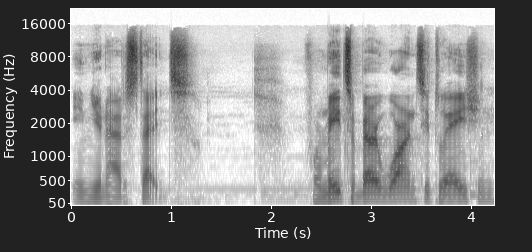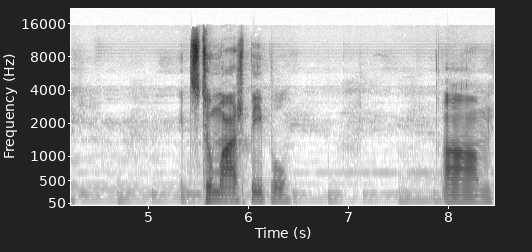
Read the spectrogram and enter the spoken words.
in United States. For me, it's a very worrying situation. It's too much people. Um,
